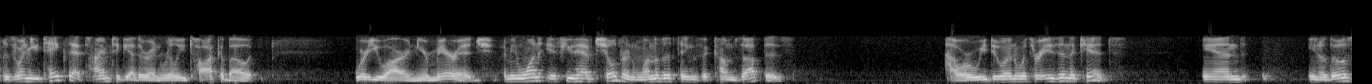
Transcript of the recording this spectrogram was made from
is when you take that time together and really talk about where you are in your marriage. I mean, one if you have children, one of the things that comes up is how are we doing with raising the kids, and you know those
